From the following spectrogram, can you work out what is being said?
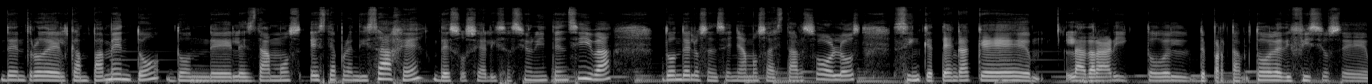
dentro del campamento donde les damos este aprendizaje de socialización intensiva, donde los enseñamos a estar solos sin que tenga que ladrar y todo el departamento, todo el edificio se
